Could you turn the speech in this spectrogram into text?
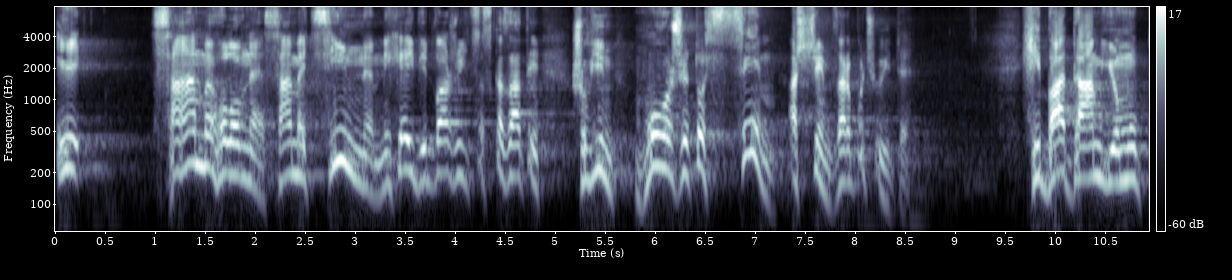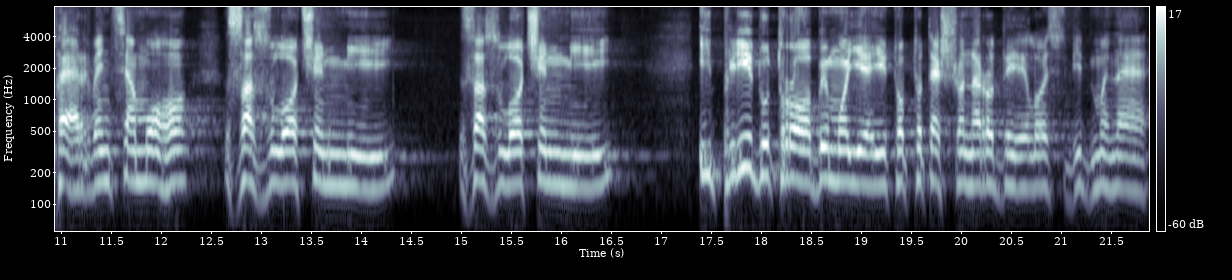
І саме головне, саме цінне, Міхей відважується сказати, що він може то з цим. А з чим? Зараз почуєте. Хіба дам йому первенця мого за злочин мій, за злочин мій, і плід утроби моєї, тобто те, що народилось від мене,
